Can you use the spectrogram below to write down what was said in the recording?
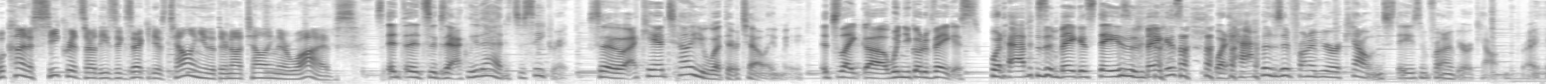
what kind of secrets are these executives telling you that they're not telling their wives? It, it's exactly that. It's a secret. So I can't tell you what they're telling me. It's like uh, when you go to Vegas. What happens in Vegas stays in Vegas. what happens in front of your accountant stays in front of your accountant, right?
